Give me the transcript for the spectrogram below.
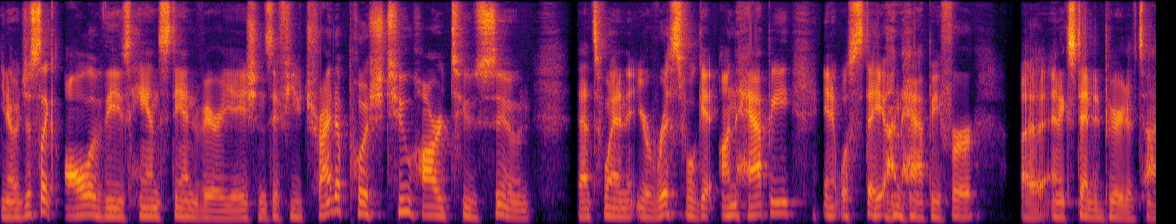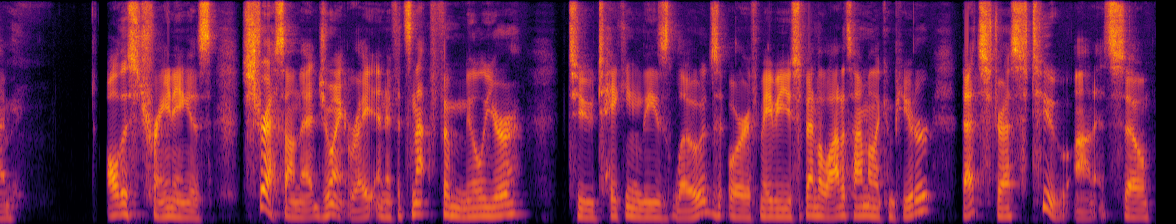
you know, just like all of these handstand variations, if you try to push too hard too soon, that's when your wrist will get unhappy and it will stay unhappy for uh, an extended period of time all this training is stress on that joint, right? And if it's not familiar to taking these loads, or if maybe you spend a lot of time on the computer, that's stress too on it. So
